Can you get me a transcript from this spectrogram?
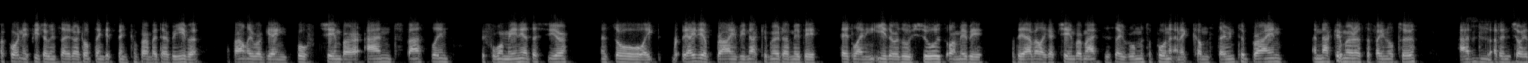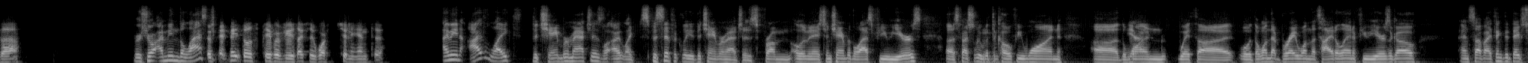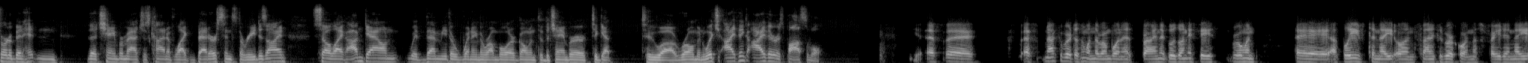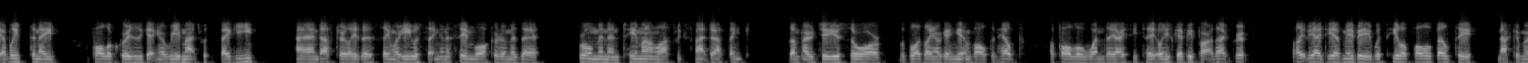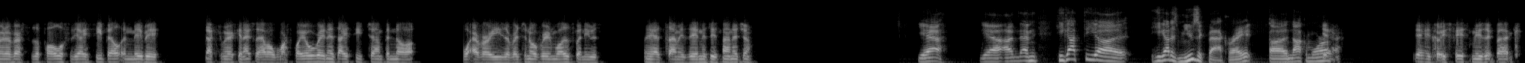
according to PW Insider, I don't think it's been confirmed by WWE, but apparently we're getting both Chamber and Fastlane before Mania this year. And so like the idea of Bryan v Nakamura maybe headlining either of those shows, or maybe if they have a, like a Chamber match to decide Roman's opponent, and it comes down to Bryan and Nakamura as the final two, I'd mm-hmm. I'd enjoy that. For sure. I mean, the last it, it makes those pay per views actually worth tuning into. I mean, I've liked the chamber matches, I like specifically the chamber matches from Elimination Chamber the last few years, uh, especially with mm-hmm. the Kofi one, uh, the yeah. one with uh, well, the one that Bray won the title in a few years ago, and stuff. I think that they've sort of been hitting the chamber matches kind of like better since the redesign. So like I'm down with them either winning the Rumble or going through the chamber to get to uh, Roman, which I think either is possible if uh, if Nakamura doesn't win the Rumble and it's Bryan that goes on to face Roman, uh, I believe tonight on because we're recording this Friday night, I believe tonight Apollo Crews is getting a rematch with Big E. And after like the thing where he was sitting in the same locker room as uh, Roman and Heyman on last week's SmackDown, I think somehow Jey Uso or the Bloodline are going to get involved and help Apollo win the IC title, and he's going to be part of that group. I like the idea of maybe with heel Apollo build to Nakamura versus Apollo for the IC belt, and maybe Nakamura can actually have a worthwhile reign as IC champ and not whatever his original reign was when he was when he had Sami Zayn as his manager. Yeah, yeah. I, I mean, he got the uh, he got his music back, right? Uh, Nakamura. Yeah, yeah. He's got his face music back.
